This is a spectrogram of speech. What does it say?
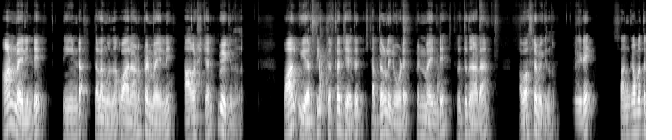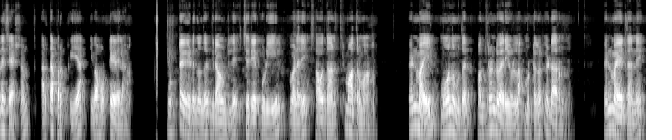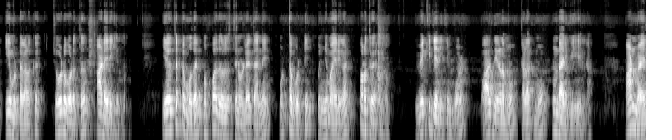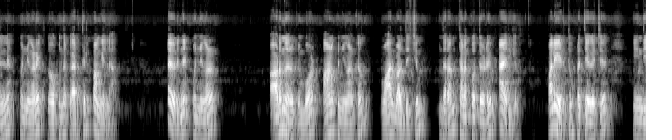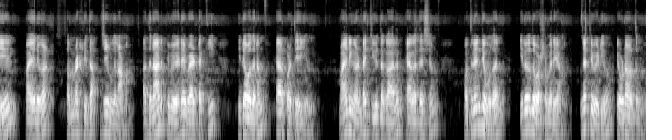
ആൺമയിലിന്റെ നീണ്ട തിളങ്ങുന്ന വാലാണ് പെൺമയിലിനെ ആകർഷിക്കാൻ ഉപയോഗിക്കുന്നത്. വാൽ ഉയർത്തി നൃത്തം ചെയ്ത് ശബ്ദങ്ങളിലൂടെ പെൺമയിലിന്റെ ശ്രദ്ധ നേടാൻ അവ ശ്രമിക്കുന്നു. ഇവയുടെ സംഗമത്തിന് ശേഷം അടുത്ത പ്രക്രിയ ഇവ മുട്ടയിടലാണ്. മുട്ടയിടുന്നത് ഗ്രൗണ്ടിലെ ചെറിയ കുഴിയിൽ വളരെ സാവധാനത്തിൽ മാത്രമാണ്. പെൺമയിൽ മൂന്ന് മുതൽ പന്ത്രണ്ട് വരെയുള്ള മുട്ടകൾ ഇടാറുണ്ട്. പെൺമയിൽ തന്നെ ഈ മുട്ടകൾക്ക് ചൂട് കൊടുത്ത് ആടയിരിക്കുന്നു. ഇരുപത്തെട്ട് മുതൽ മുപ്പത് ദിവസത്തിനുള്ളിൽ തന്നെ മുട്ട പൊട്ടി കുഞ്ഞുമയലുകൾ പുറത്തു വരുന്നു. ഇവയ്ക്ക് ജനിക്കുമ്പോൾ പാൽ നീളമോ തിളക്കമോ ഉണ്ടായിരിക്കുകയില്ല. ആൺമയലിന് കുഞ്ഞുങ്ങളെ നോക്കുന്ന കാര്യത്തിൽ പങ്കില്ല. മുട്ട കുഞ്ഞുങ്ങൾ അടന്നിരിക്കുമ്പോൾ ആൺകുഞ്ഞുങ്ങൾക്ക് വാൽ വർദ്ധിച്ചും നിറം തിളക്കത്തോടെയും ആയിരിക്കും. പലയിടത്തും പ്രത്യേകിച്ച് ഇന്ത്യയിൽ മയിലുകൾ സംരക്ഷിത ജീവികളാണ്. അതിനാൽ ഇവയുടെ വേട്ടയ്ക്ക് നിരോധനം ഏർപ്പെടുത്തിയിരിക്കുന്നു. മയിലുകളുടെ ജീവിതകാലം ഏകദേശം പതിനഞ്ച് മുതൽ ഇരുപത് വർഷം വരെയാണ്. ഇന്നത്തെ വീഡിയോ ഇവിടെ നിർത്തുന്നു.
